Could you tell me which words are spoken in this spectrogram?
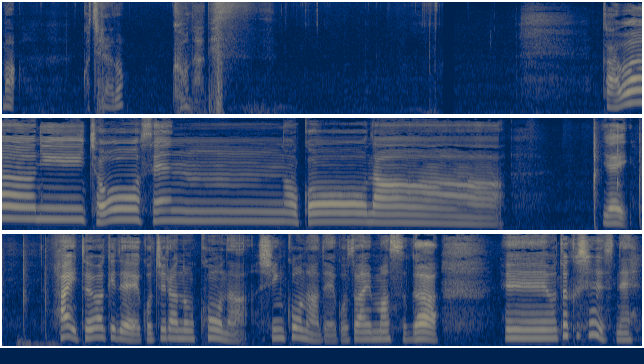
まあこちらのコーナーです。川に挑戦のコーナー。イェイ。はい。というわけで、こちらのコーナー、新コーナーでございますが、えー、私ですね、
